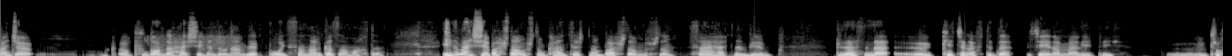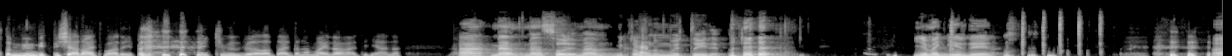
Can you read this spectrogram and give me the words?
Məncə puldan da hər şeydən də önəmli o insanları qazanmaqdır. İndi mən şey başlamışdım, konsertdən başlamışdım. Səyahətlə birim. Biz əslində ə, keçən həftə də şey eləməli idik. Ə, Çox da münbit bir şərait var idi. İkimiz bir aradaydıq, amma eləmədik yəni. Hə, mən mən sorry, mənim mikrofonum mute idi. Yemək yeyirdin. Hə.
